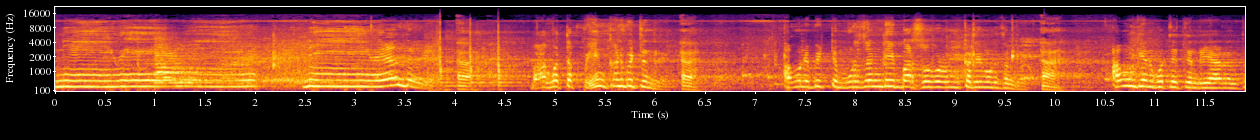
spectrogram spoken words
ನೀವೇ ನೀವೇ ನೀವೇ ಅಂದ್ರಿ. ಭಾಗವತಪ್ಪ ಹೆಂಗ್ ಕಂಡ್ಬಿಟ್ಟನ್ರಿ ಹಾ. ಅವನ ಬಿಟ್ಟು ಮುರ್ದಂಡಿ ಬರ್ಸೋಬ್ರ ಕಡೆ ನೋಡ್ದನ್ರಿ ಹಾ. ಅವನಿಗೇನು ಗೊತ್ತೈತೇನ್ರಿ ಯಾರಂತ?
